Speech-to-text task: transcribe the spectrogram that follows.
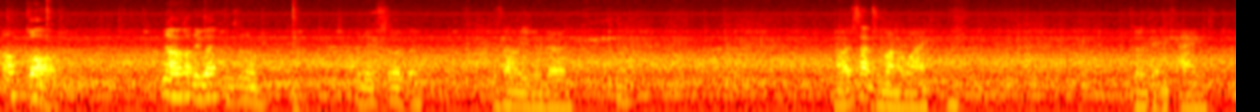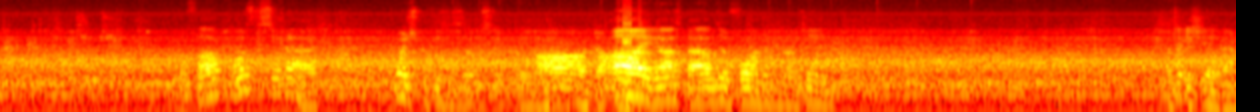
Oh god. No, I've got new weapons and I'm a new sniper. Is that what you've been doing? No, I just had to run away. So I was getting caned. What the fuck? Why is this so bad? Why just because it's so stupid? Oh, darn. Oh, there you go, that's bad. I'm doing 419. I took your shield down.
